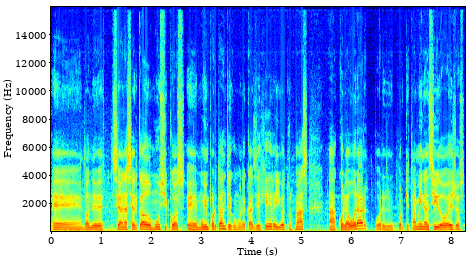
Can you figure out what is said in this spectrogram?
eh, donde se han acercado músicos eh, muy importantes como La Callejera y otros más a colaborar, porque también han sido ellos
